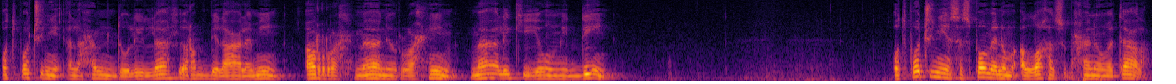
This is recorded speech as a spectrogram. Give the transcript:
otpočinje Alhamdulillahi Rabbil Alamin, Ar-Rahmanir Rahim, Maliki Yawmiddin. Otpočinje sa spomenom Allaha subhanahu wa ta'ala,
